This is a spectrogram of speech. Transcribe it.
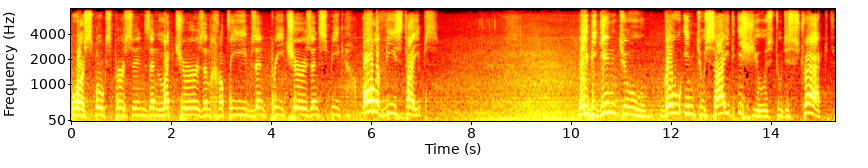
who are spokespersons and lecturers and khatibs and preachers and speak, all of these types they begin to go into side issues to distract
